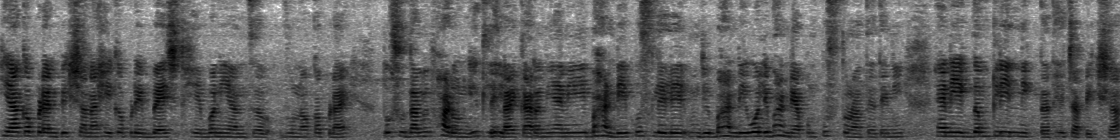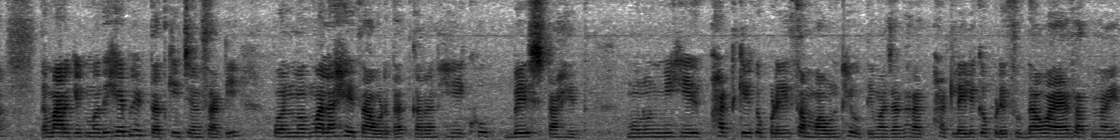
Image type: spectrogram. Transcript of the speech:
ह्या कपड्यांपेक्षा ना हे कपडे बेस्ट हे बनियांचं जुनं कपडा आहे. तो सुद्धा मी फाडून घेतलेला आहे. कारण यांनी भांडी पुसलेले म्हणजे भांडी ओली भांडी आपण पुसतो ना तर त्यांनी ह्यानी एकदम क्लीन निघतात ह्याच्यापेक्षा. तर मार्केटमध्ये हे भेटतात किचनसाठी पण मग मला हेच आवडतात कारण हे खूप बेस्ट आहेत. म्हणून मी हे फाटके कपडे सांभाळून ठेवते. माझ्या घरात फाटलेले कपडे सुद्धा वाया जात नाहीत.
